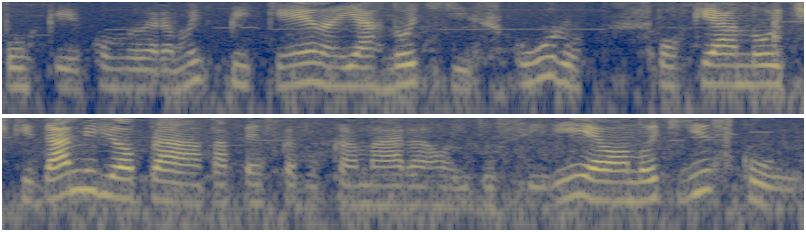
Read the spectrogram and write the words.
Porque como eu era muito pequena e às noites de escuro, porque a noite que dá melhor para a pesca do camarão e do siri é uma noite de escuro.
